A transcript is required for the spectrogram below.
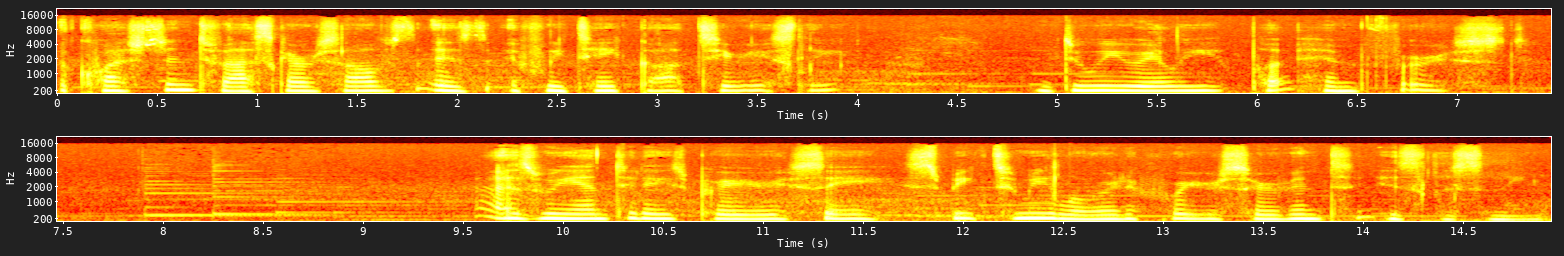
A question to ask ourselves is if we take God seriously. Do we really put Him first? As we end today's prayer, say, Speak to me, Lord, for your servant is listening.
